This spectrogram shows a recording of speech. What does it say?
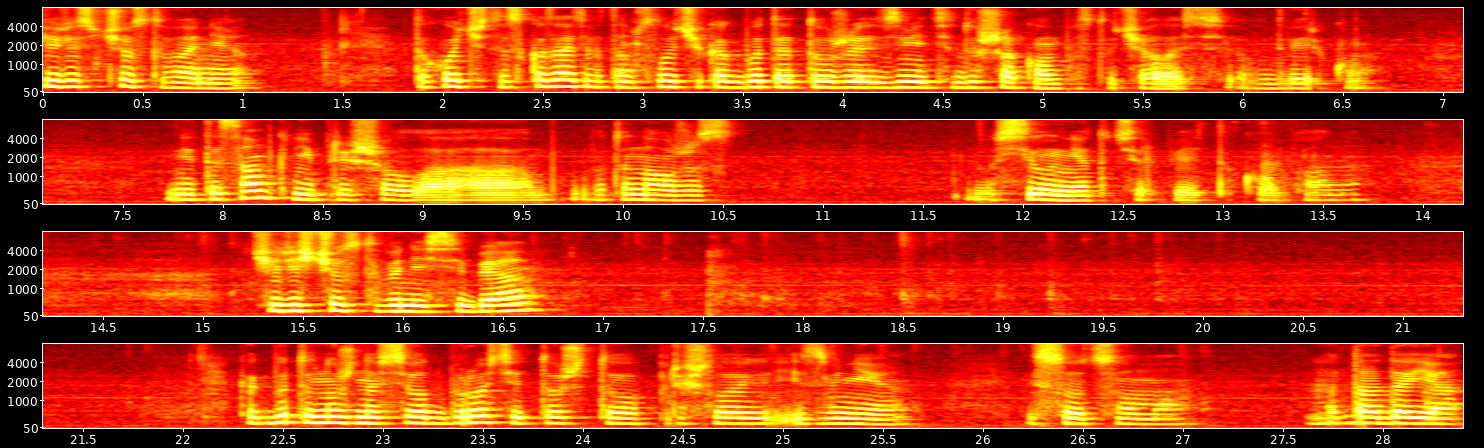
Через чувствование. То хочется сказать в этом случае, как будто это уже, извините, душа к вам постучалась в дверьку. Не ты сам к ней пришел, а вот она уже ну, сил нету терпеть такого плана. Через чувствование себя как будто нужно все отбросить то, что пришло извне, из социума. От А до Я.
